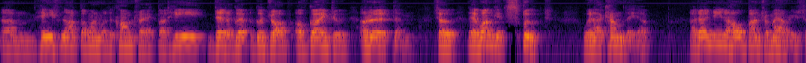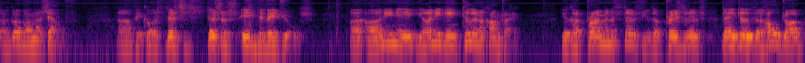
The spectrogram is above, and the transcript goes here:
um, he's not the one with the contract, but he did a good, a good job of going to alert them so they won't get spooked when I come there. I don't need a whole bunch of Maoris, I go by myself uh, because this is, this is individuals. I only need, you only need two in a contract. You've got prime ministers, you've got presidents, they do the whole job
